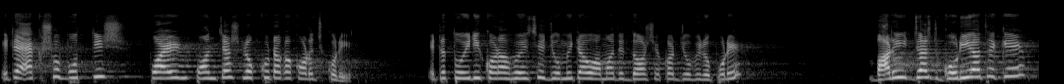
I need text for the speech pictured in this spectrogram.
এটা একশো বত্রিশ পয়েন্ট পঞ্চাশ লক্ষ টাকা খরচ করে। এটা তৈরি করা হয়েছে জমিটাও আমাদের দশ একর জমির ওপরে। বাড়ি জাস্ট গড়িয়া থেকে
